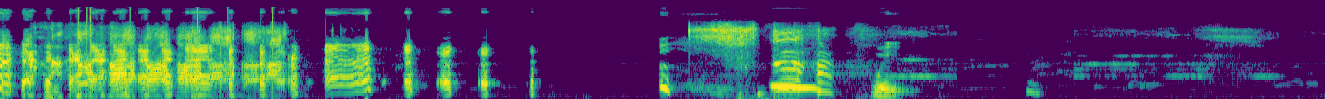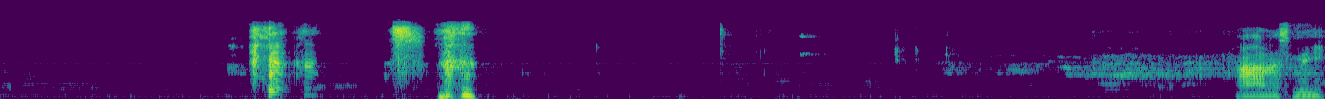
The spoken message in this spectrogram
Wait. Ah, that's me.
